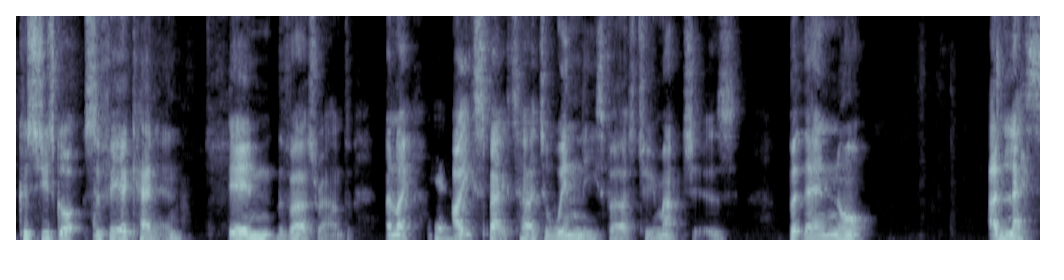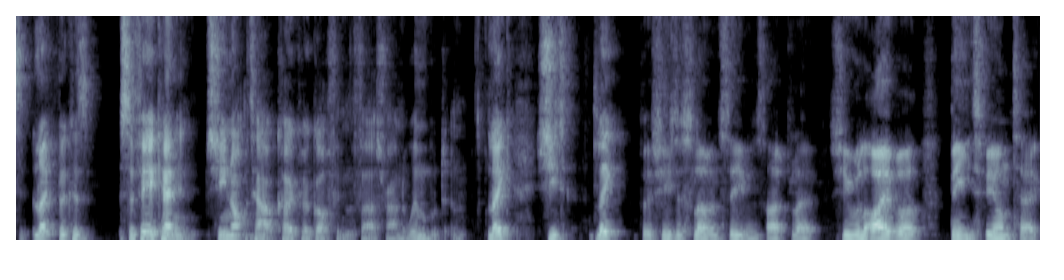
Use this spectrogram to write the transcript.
because she's got Sophia Kenin in the first round, and like Yeah. I expect her to win these first two matches, but they're not unless like because Sophia Kenin she knocked out Coco Gauff in the first round of Wimbledon. Like she's like But she's a Sloane Stevens type player. She will either beat Swiatek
